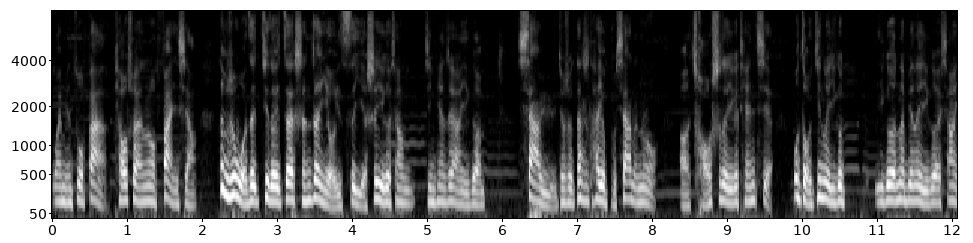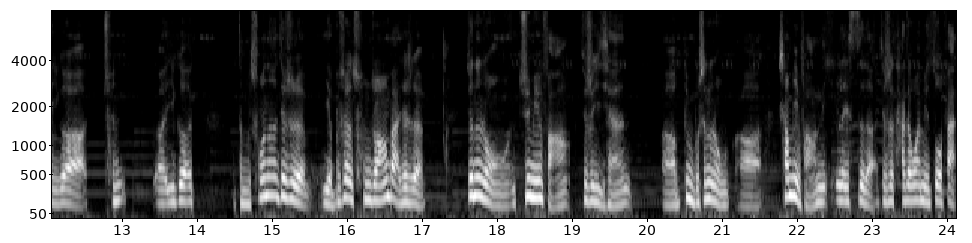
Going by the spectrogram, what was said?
外面做饭飘出来那种饭香，特别是我在记得在深圳有一次，也是一个像今天这样一个下雨，就是但是它又不下的那种呃潮湿的一个天气，我走进了一个一个那边的一个像一个村呃一个。怎么说呢？就是也不算村庄吧，就是就那种居民房，就是以前呃，并不是那种呃商品房类似的，就是他在外面做饭，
